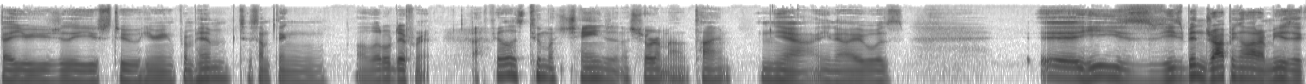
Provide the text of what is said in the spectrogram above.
that you're usually used to hearing from him to something a little different. I feel it's too much change in a short amount of time. Yeah, you know, it was. Uh, he's he's been dropping a lot of music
